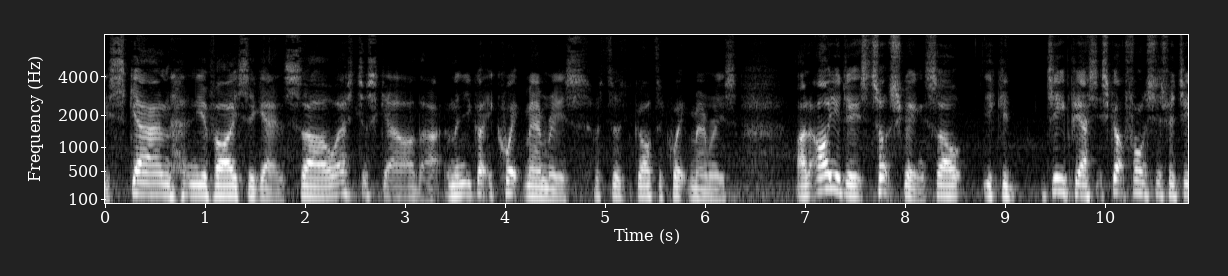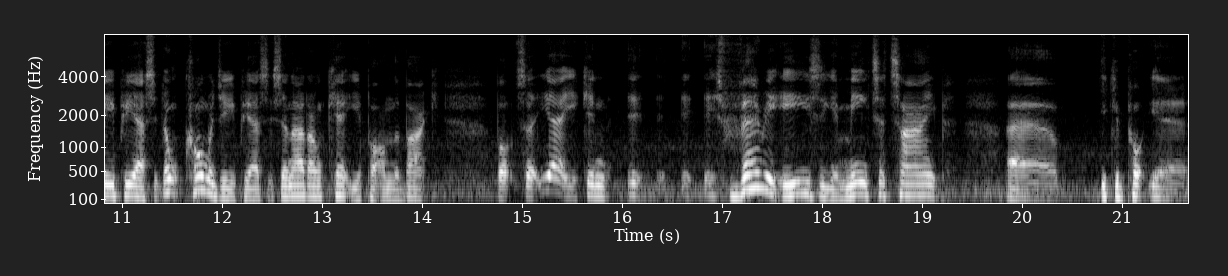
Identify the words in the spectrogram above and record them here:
your scan and your voice again. So let's just get out of that. And then you've got your quick memories. Let's just go to quick memories. And all you do is touchscreen. So you could GPS, it's got functions for GPS. It don't come with GPS, it's an add-on kit you put on the back. But uh, yeah, you can, it, it, it's very easy, your meter type, uh, you can put your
